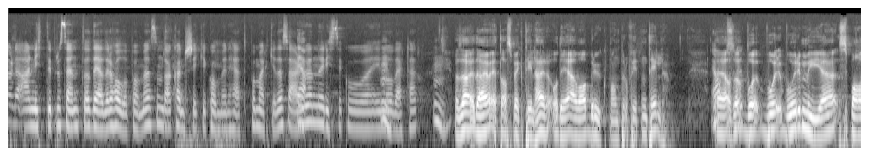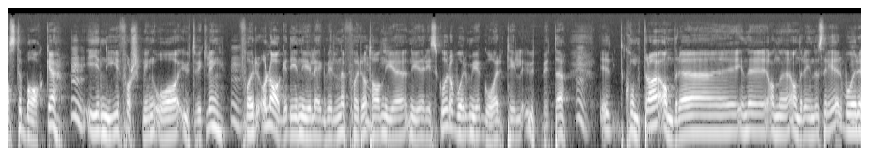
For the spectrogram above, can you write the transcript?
Når det er 90% av det dere holder på med, som da kanskje ikke kommer helt på markedet, så er det ja. jo en risiko involvert her. Mm. Mm. Det, er, det, er, jo et aspekt til her, og det er hva bruker man profitten til? Ja, eh, altså, hvor, hvor, hvor, mye spas tilbake mm. i ny forskning og utvikling mm. for å lage de nye legemidlene, for å ta mm. nye, nye risikoer, og hvor mye går til utbytte? Mm. Kontra andre, andre industrier, hvor,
